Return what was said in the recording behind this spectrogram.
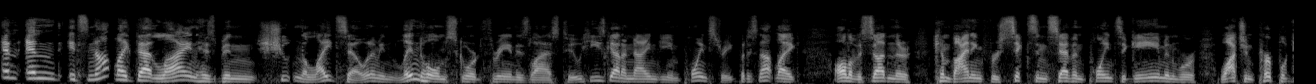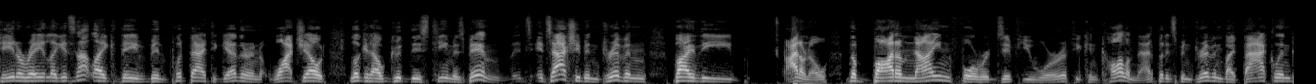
And and it's not like that line has been shooting the lights out. I mean, Lindholm scored three in his last two. He's got a nine game point streak, but it's not like all of a sudden they're combining for six and seven points a game and we're watching purple Gatorade. Like it's not like they've been put back together and watch out, look at how good this team has been. It's it's actually been driven by the I don't know, the bottom nine forwards, if you were, if you can call them that, but it's been driven by Backlund.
